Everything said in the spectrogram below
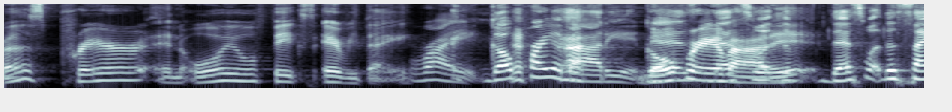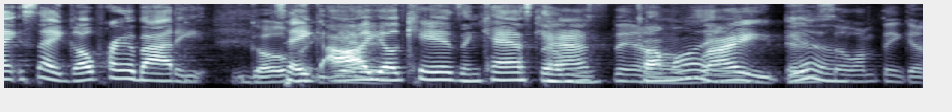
Mm-hmm. us, prayer and oil fix everything. Right. Go pray about it. Go pray about what it. The, that's what the saints say. Go pray about it. Go Take for- all yes. your kids and cast them. cast them. Come on. Right. Yeah. And so I'm thinking,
